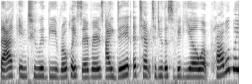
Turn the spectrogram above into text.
back into the roleplay servers. I did attempt to do this video uh, probably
